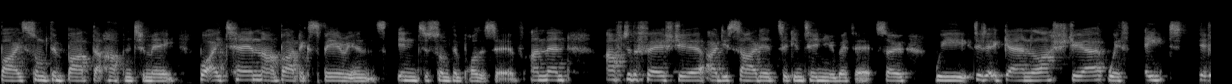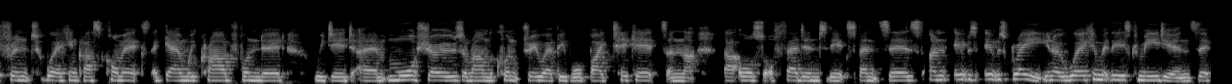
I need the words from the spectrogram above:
by something bad that happened to me, but I turned that bad experience into something positive. And then after the first year, I decided to continue with it. So we did it again last year with eight different working class comics. Again, we crowdfunded. We did um, more shows around the country where people would buy tickets, and that that all sort of fed into the expenses. And it was it was great, you know, working with these comedians. They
